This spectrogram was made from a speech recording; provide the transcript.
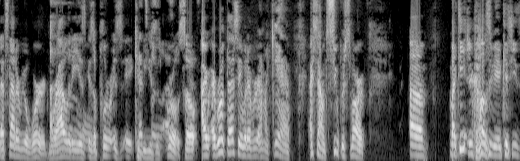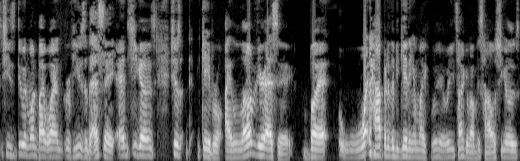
That's not a real word. Morality is, Oh. is a plural. Is it can be used as plural, plural. as So. I, I wrote the essay, whatever. I'm like, yeah, I sound super smart. Um, my teacher calls me because she's she's doing one by one reviews of the essay, and she goes, she goes, Gabriel, I loved your essay, but what happened at the beginning? I'm like, what, what are you talking about, Miss Howell? She goes,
